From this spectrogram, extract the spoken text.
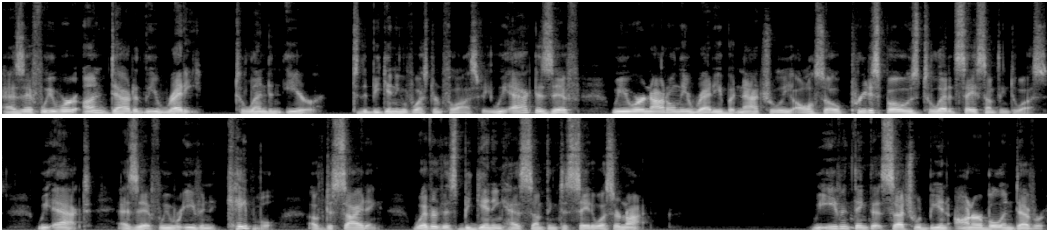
as if we were undoubtedly ready to lend an ear to the beginning of Western philosophy. We act as if we were not only ready, but naturally also predisposed to let it say something to us. We act as if we were even capable of deciding whether this beginning has something to say to us or not. We even think that such would be an honorable endeavor,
